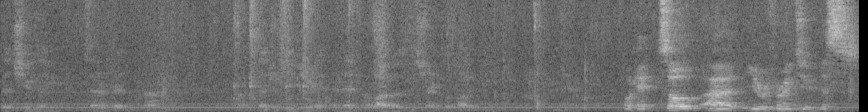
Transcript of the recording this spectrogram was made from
the choosing center fit, um, um, centrifuge unit, and then a lot of those constraints will probably be. Okay, so uh, you're referring to this,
